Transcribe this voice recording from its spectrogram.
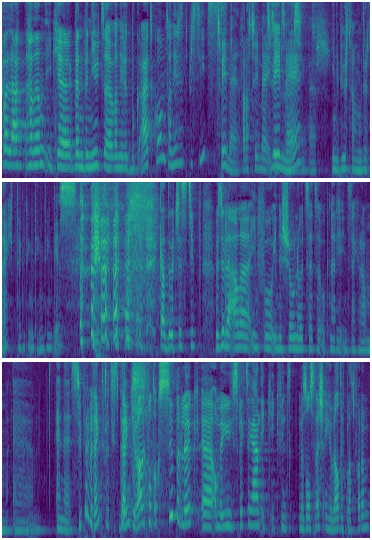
Voilà, Hanan, ik eh, ben benieuwd eh, wanneer het boek uitkomt. Wanneer is het precies? 2 mei. Vanaf 2 mei 2 is het eh, mei. beschikbaar. In de buurt van Moederdag. Ding, ding, ding, ding. Yes. Cadeautjes-tip. We zullen alle info in de show notes zetten, ook naar je Instagram. Ehm, en eh, super bedankt voor het gesprek. Dankjewel. Ik vond het ook superleuk eh om met u in gesprek te gaan. Ik, ik vind Maison Slash een geweldig platform.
